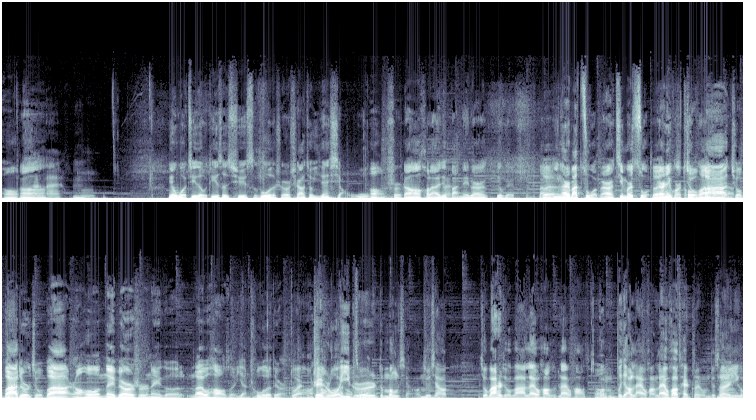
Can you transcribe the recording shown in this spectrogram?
哦，啊，哎，嗯。嗯，因为我记得我第一次去 school 的时候，实际上就一间小屋，哦，是然后后来就把那边又给，把对应该是把左边进门左边那块拓酒宽了一下吧，酒吧就是酒吧，然后那边是那个 live house 演出的地儿。对这是我一直的梦想，嗯就想。酒吧是酒吧，live house 是 live house，、哦我们不叫 live house，live house 太专业，我们就算是一个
